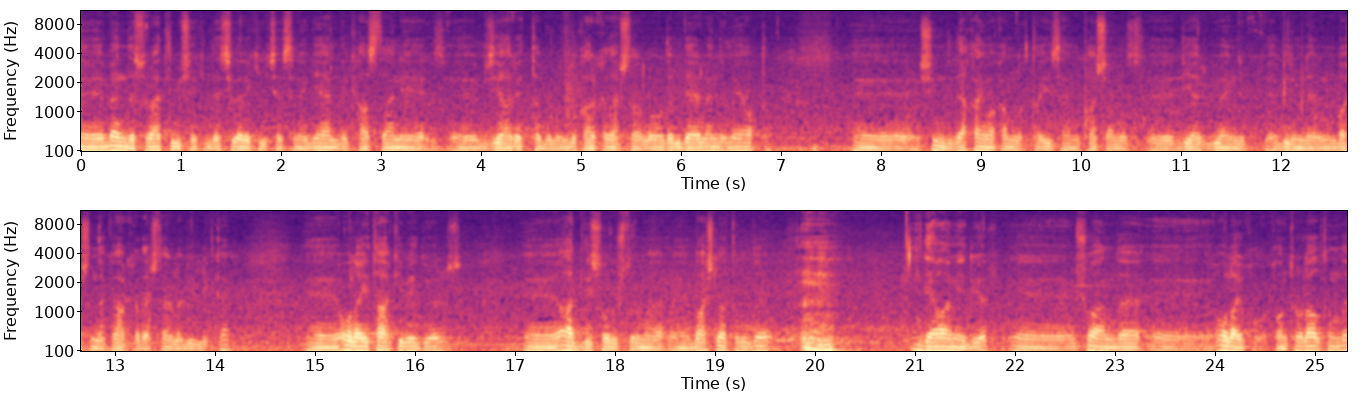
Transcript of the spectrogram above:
E, ben de süratli bir şekilde Siverek ilçesine geldik. Hastaneye e, ziyarette bulunduk. Arkadaşlarla orada bir değerlendirme yaptık. E, şimdi de kaymakamlıktayız. Hem paşamız, e, diğer güvenlik birimlerinin başındaki arkadaşlarla birlikte e, olayı takip ediyoruz. E, adli soruşturma e, başlatıldı. Devam ediyor. E, şu anda olay kontrol altında.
